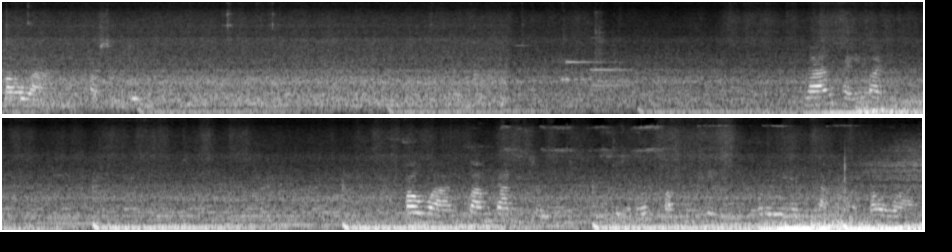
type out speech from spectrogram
เบาหวานปรับสมดุลล้างไขมันเบาหวานความดันสูงจึงลดความทุกข์บริเวณกับเบาหวาน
